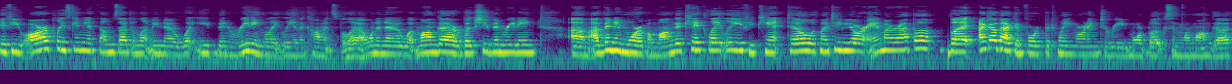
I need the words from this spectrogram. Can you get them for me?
If you are, please give me a thumbs up and let me know what you've been reading lately in the comments below. I want to know what manga or books you've been reading. Um, I've been in more of a manga kick lately, if you can't tell with my TBR and my wrap up. But I go back and forth between wanting to read more books and more manga,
